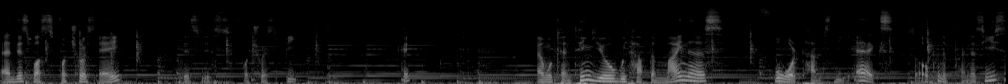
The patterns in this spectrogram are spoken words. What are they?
And this was for choice A. This is for choice B. Okay. And we continue, we have the minus 4 times the x. So open the parentheses.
